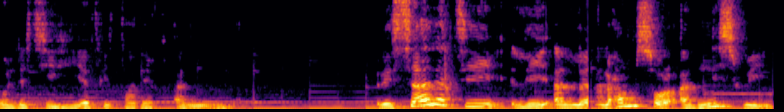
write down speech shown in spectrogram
والتي هي في طريق النمو. رسالتي للعنصر النسوي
